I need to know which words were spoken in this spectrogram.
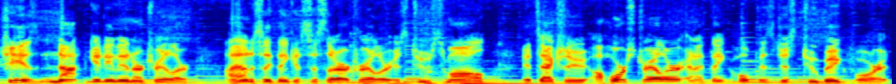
she is not getting in our trailer. I honestly think it's just that our trailer is too small. It's actually a horse trailer, and I think Hope is just too big for it.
